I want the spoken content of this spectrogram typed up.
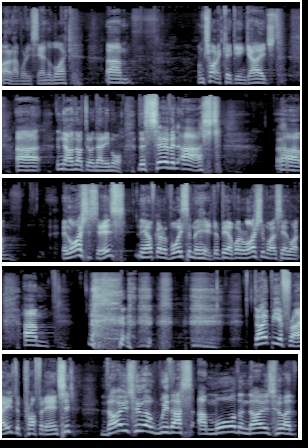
I don't know what he sounded like. Um, I'm trying to keep you engaged. Uh, no, I'm not doing that anymore. The servant asked, um, Elisha says, now I've got a voice in my head about what Elisha might sound like. Um, Don't be afraid, the prophet answered. Those who are with us are more than those who are,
